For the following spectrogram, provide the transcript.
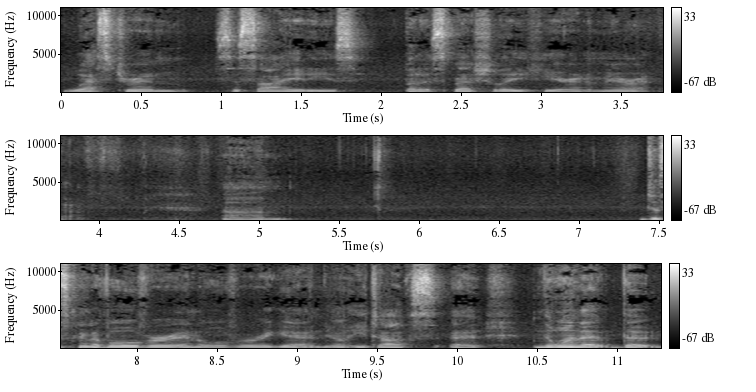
Western societies, but especially here in America. Um, just kind of over and over again. You know, he talks. Uh, the one that, that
